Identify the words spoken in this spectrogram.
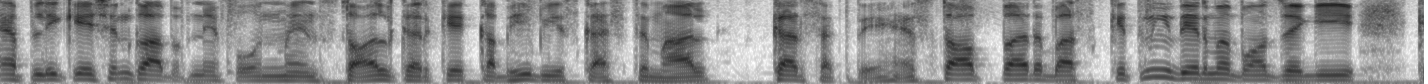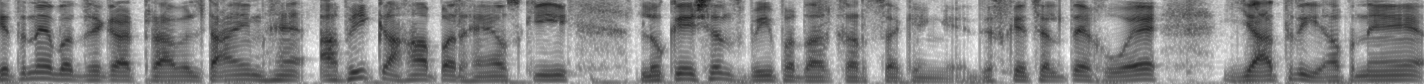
एप्लीकेशन को आप अपने फ़ोन में इंस्टॉल करके कभी भी इसका इस्तेमाल कर सकते हैं। स्टॉप पर बस कितनी देर में पहुंचेगी? कितने बजे का ट्रैवल टाइम है? अभी कहाँ पर है? उसकी लोकेशंस भी पता कर सकेंगे। जिसके चलते हुए यात्री अपने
